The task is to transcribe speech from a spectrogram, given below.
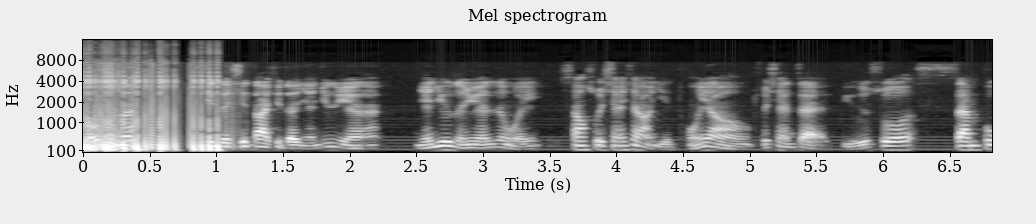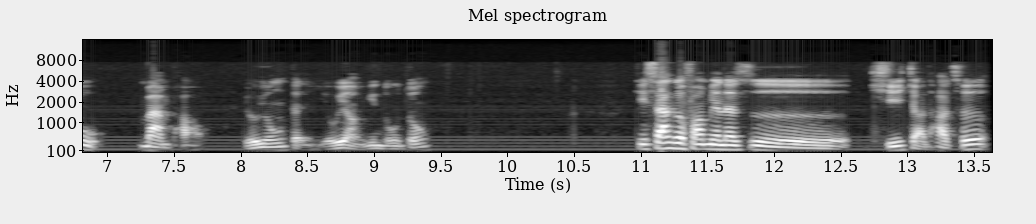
同时呢，新泽西大学的研究员研究人员认为，上述现象也同样出现在比如说散步、慢跑、游泳等有氧运动中。第三个方面呢是骑脚踏车，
